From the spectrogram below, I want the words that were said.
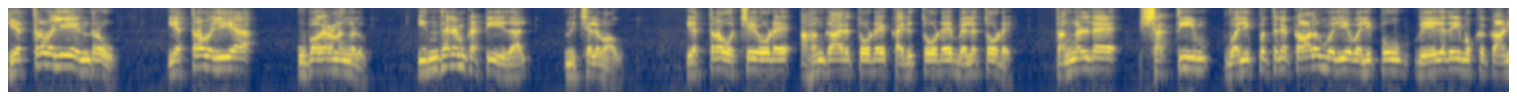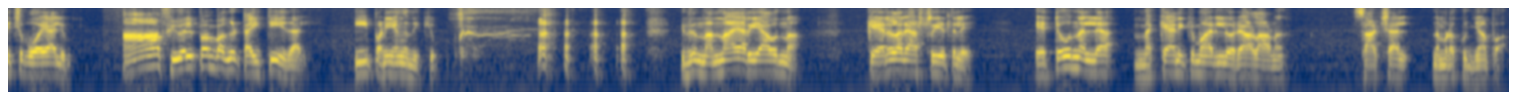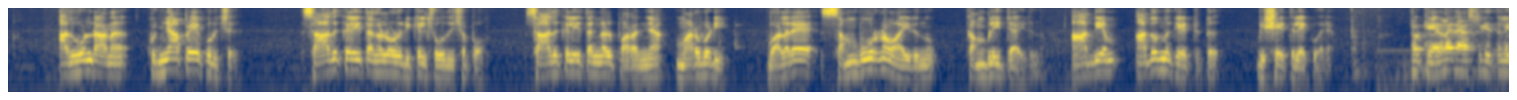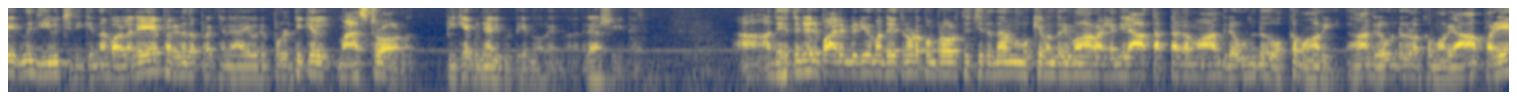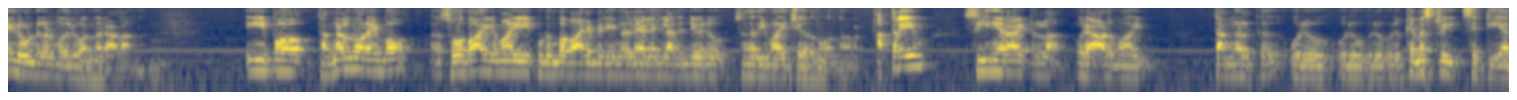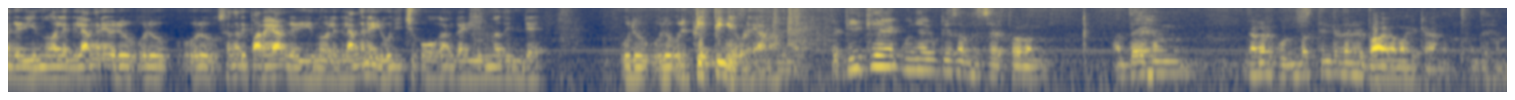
എത്ര വലിയ യന്ത്രവും എത്ര വലിയ ഉപകരണങ്ങളും ഇന്ധനം കട്ട് ചെയ്താൽ നിശ്ചലമാകും. എത്ര ഒച്ചയോടെ അഹങ്കാരത്തോടെ കരുത്തോടെ ബലത്തോടെ തങ്ങളുടെ ശക്തിയും വലിപ്പത്തിനേക്കാളും വലിയ വലിപ്പവും വേഗതയും ഒക്കെ കാണിച്ചു പോയാലും ആ ഫ്യുവൽ പമ്പ് അങ്ങ് ടൈറ്റ് ചെയ്താൽ ഈ പണി അങ്ങ് നിൽക്കും. ഇത് നന്നായി അറിയാവുന്ന കേരള രാഷ്ട്രീയത്തിലെ ഏറ്റവും നല്ല മെക്കാനിക്കുമാരിൽ ഒരാളാണ് സാക്ഷാൽ നമ്മുടെ കുഞ്ഞാപ്പ. അതുകൊണ്ടാണ് കുഞ്ഞാപ്പയെക്കുറിച്ച് സാധുക്കലി തങ്ങളോട് ഒരിക്കൽ ചോദിച്ചപ്പോൾ സാധുക്കലി തങ്ങൾ പറഞ്ഞ മറുപടി വളരെ സമ്പൂർണമായിരുന്നു കംപ്ലീറ്റ് ആയിരുന്നു ആദ്യം അതൊന്ന് കേട്ടിട്ട് വിഷയത്തിലേക്ക് വരാം. ഇപ്പോൾ കേരള രാഷ്ട്രീയത്തിലെ ഇന്ന് ജീവിച്ചിരിക്കുന്ന വളരെ പരിണിതപ്രജ്ഞനായ ഒരു പൊളിറ്റിക്കൽ മാസ്റ്ററോ ആണ് പി കെ കുഞ്ഞാലിക്കുട്ടി എന്ന് പറയുന്ന രാഷ്ട്രീയക്കാരൻ. അദ്ദേഹത്തിന്റെ ഒരു പാരമ്പര്യവും അദ്ദേഹത്തിനോടൊപ്പം പ്രവർത്തിച്ചിരുന്ന മുഖ്യമന്ത്രിമാർ അല്ലെങ്കിൽ ആ തട്ടകം ആ ഗ്രൗണ്ട് ഒക്കെ മാറി. ആ ഗ്രൗണ്ടുകളൊക്കെ മാറി. ആ പഴയ ഗ്രൗണ്ടുകൾ മുതൽ വന്ന ഒരാളാണ്. ഈ ഇപ്പോൾ തങ്ങൾ എന്ന് പറയുമ്പോൾ സ്വാഭാവികമായി കുടുംബ പാരമ്പര്യങ്ങളുടെ അല്ലെങ്കിൽ അതിന്റെ ഒരു സംഗതിയുമായി ചേർന്ന് വന്നതാണ്. അത്രയും സീനിയറായിട്ടുള്ള ഒരാളുമായും തങ്ങൾക്ക് ഒരു ഒരു ഒരു ഒരു കെമിസ്ട്രി സെറ്റ് ചെയ്യാൻ കഴിയുന്നു അല്ലെങ്കിൽ അങ്ങനെ ഒരു ഒരു ഒരു സംഗതി പറയാൻ കഴിയുന്നു അല്ലെങ്കിൽ അങ്ങനെ യോജിച്ചു പോകാൻ കഴിയുന്നതിന്റെ ഒരു ഒരു ഒരു ക്ലിപ്പിംഗ് എവിടെയാണ് അതിന്റെ? ടി കെ കുഞ്ഞാലിക്കുട്ടിയെ സംബന്ധിച്ചിടത്തോളം അദ്ദേഹം ഞങ്ങളുടെ കുടുംബത്തിന്റെ തന്നെ ഒരു ഭാഗമായിട്ടാണ് അദ്ദേഹം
